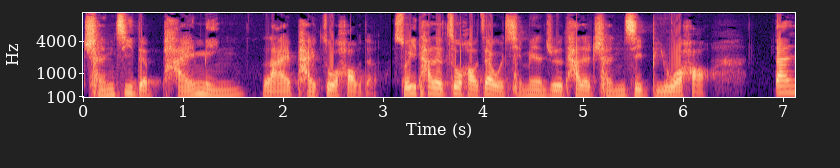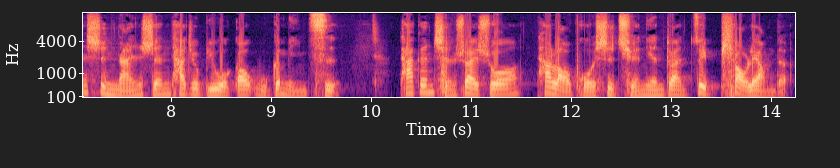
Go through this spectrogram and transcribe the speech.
成绩的排名来排座号的，所以他的座号在我前面，就是他的成绩比我好。单是男生，他就比我高五个名次。他跟陈帅说，他老婆是全年段最漂亮的，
